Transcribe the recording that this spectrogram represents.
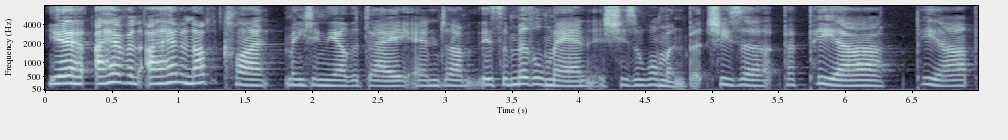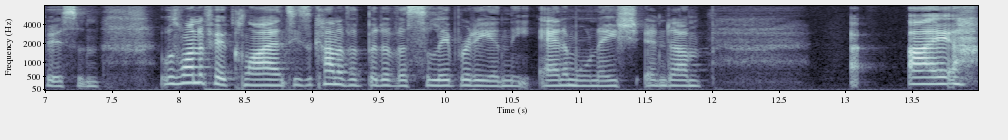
Yeah, I haven't. I had another client meeting the other day, and um, there's a middleman. She's a woman, but she's a, a PR PR person. It was one of her clients. He's a kind of a bit of a celebrity in the animal niche, and um, I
